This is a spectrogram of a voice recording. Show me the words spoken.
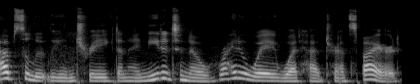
absolutely intrigued and I needed to know right away what had transpired.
